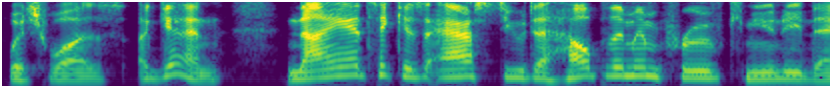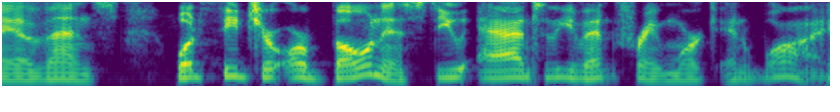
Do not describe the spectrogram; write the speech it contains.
which was again, Niantic has asked you to help them improve community day events. What feature or bonus do you add to the event framework and why?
